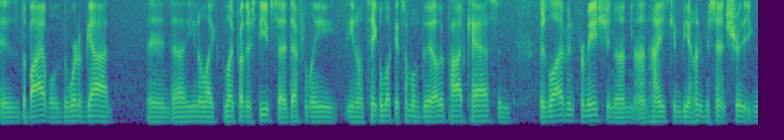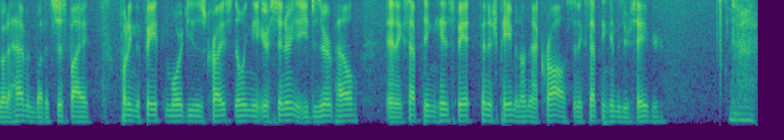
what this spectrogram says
is the Bible, is the Word of God, and uh, you know, like like Brother Steve said, definitely you know take a look at some of the other podcasts and. There's a lot of information on, on how you can be 100% sure that you can go to heaven, but it's just by putting the faith in Lord Jesus Christ, knowing that you're a sinner, that you deserve hell, and accepting His fa- finished payment on that cross and accepting Him as your Savior. Amen.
